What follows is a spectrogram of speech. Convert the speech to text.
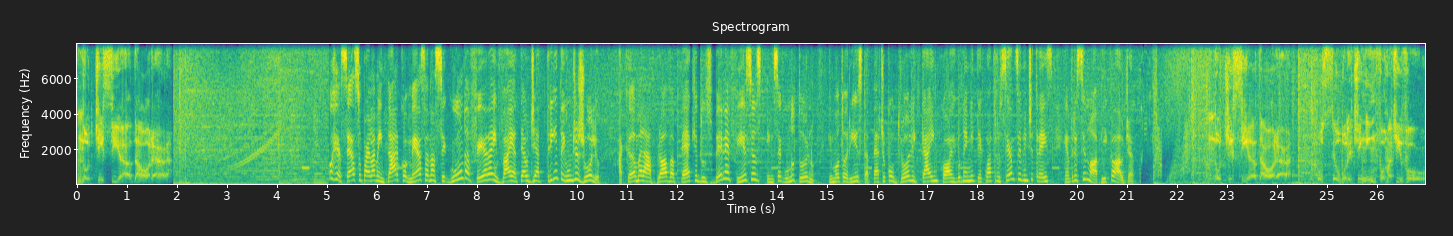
Notícia da hora. O recesso parlamentar começa na segunda-feira e vai até o dia 31 de julho. A Câmara aprova PEC dos benefícios em segundo turno e motorista perde o controle e cai em córrego na MT 423 entre Sinop e Cláudia. Notícia da hora. O seu boletim informativo.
